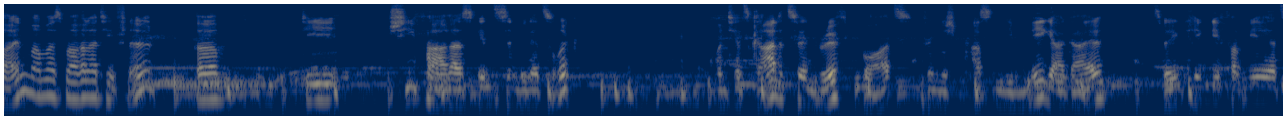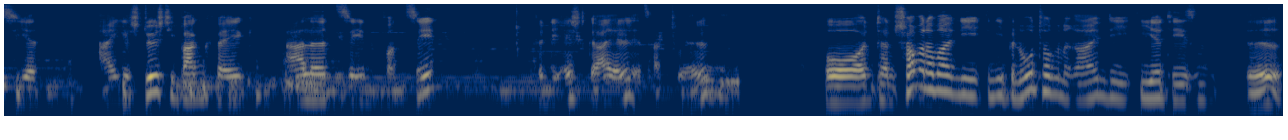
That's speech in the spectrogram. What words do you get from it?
rein. Machen wir es mal relativ schnell. Ähm, die Skifahrer-Skins sind wieder zurück. Und jetzt gerade zu den Driftboards, finde ich, passen die mega geil. Deswegen kriegen die von mir jetzt hier eigentlich durch die Bank weg alle 10 von 10. Finde ich echt geil, jetzt aktuell. Und dann schauen wir doch mal in die, in die Benotungen rein, die ihr diesen äh,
